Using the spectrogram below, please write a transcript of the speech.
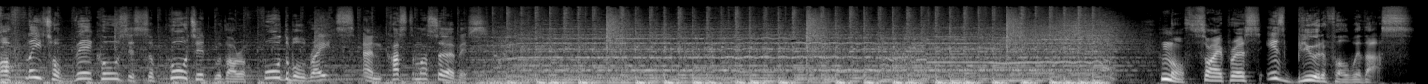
Our fleet of vehicles is supported with our affordable rates and customer service. North Cyprus is beautiful with us.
